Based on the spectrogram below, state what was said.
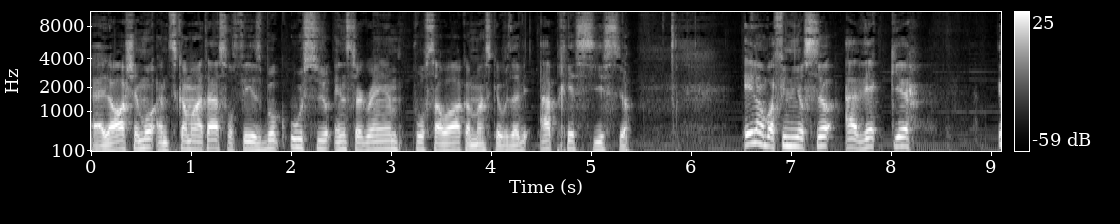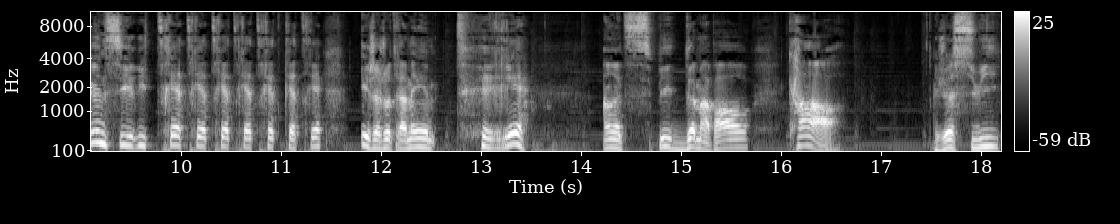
euh, lâchez-moi un petit commentaire sur Facebook ou sur Instagram pour savoir comment est-ce que vous avez apprécié ça. Et là, on va finir ça avec une série très, très, très, très, très, très, très, et j'ajouterais même très anticipé de ma part, car je suis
